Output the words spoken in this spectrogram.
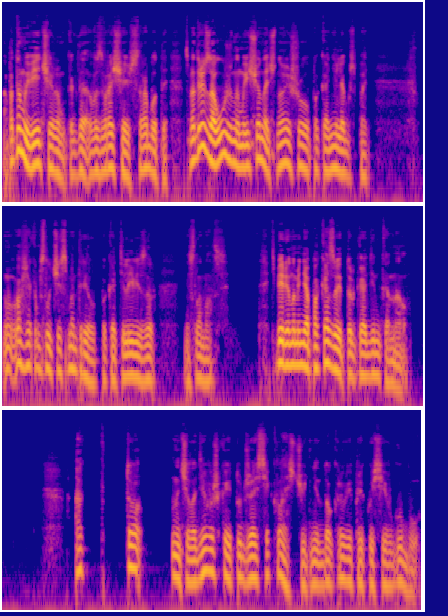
А потом и вечером, когда возвращаюсь с работы, смотрю за ужином и еще ночное шоу, пока не лягу спать. Ну, во всяком случае, смотрел, пока телевизор не сломался. Теперь он у меня показывает только один канал. — А кто... — начала девушка и тут же осеклась, чуть не до крови прикусив губу.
